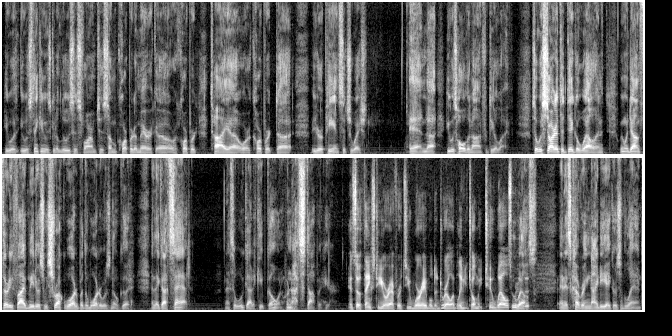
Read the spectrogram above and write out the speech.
He was, he was thinking he was going to lose his farm to some corporate America or corporate Thai uh, or corporate uh, European situation. And uh, he was holding on for dear life. So we started to dig a well, and we went down 35 meters. We struck water, but the water was no good. And they got sad. And I said, well, we got to keep going. We're not stopping here. And so, thanks to your efforts, you were able to drill, I believe you told me, two wells? Two wells. And it's covering 90 acres of land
